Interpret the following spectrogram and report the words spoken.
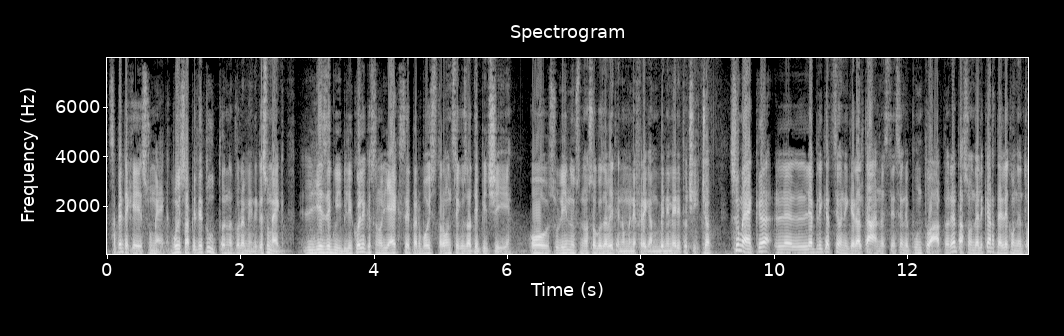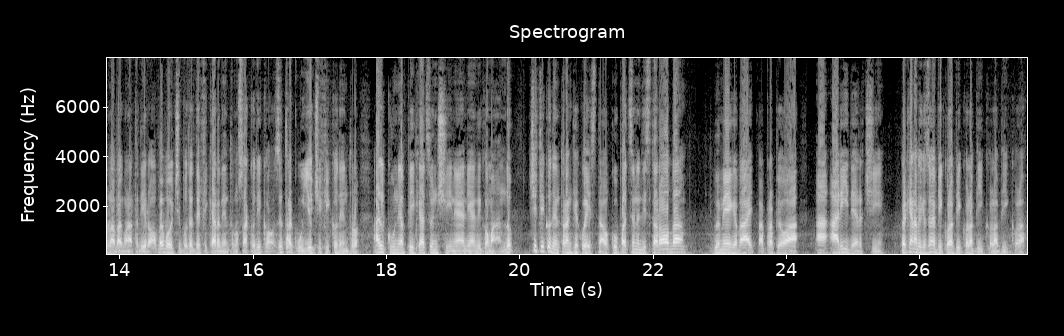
Sapete che su Mac, voi sapete tutto naturalmente, che su Mac gli eseguibili, quelli che sono gli exe per voi stronzi che usate PC, o su Linux non so cosa avete, non me ne frega, un benemerito ciccio, su Mac le, le applicazioni che in realtà hanno estensione .app in realtà sono delle cartelle con dentro una vagonata di roba e voi ci potete ficcare dentro un sacco di cose, tra cui io ci ficco dentro alcune applicazioncine a linea di comando, ci ficco dentro anche questa, occupazione di sta roba, 2 megabyte, ma proprio a, a, a riderci, perché è un'applicazione piccola, piccola, piccola, piccola.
